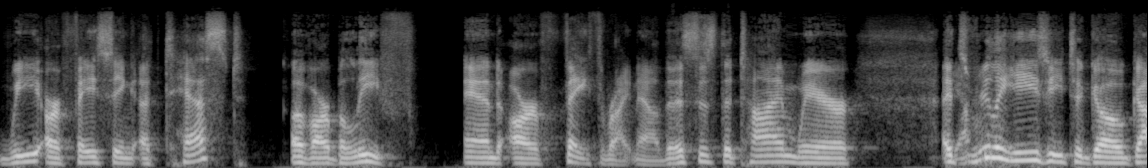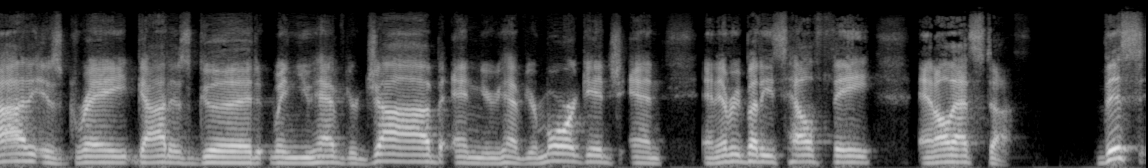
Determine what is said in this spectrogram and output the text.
we are facing a test of our belief and our faith right now. This is the time where it's yep. really easy to go god is great god is good when you have your job and you have your mortgage and and everybody's healthy and all that stuff. This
